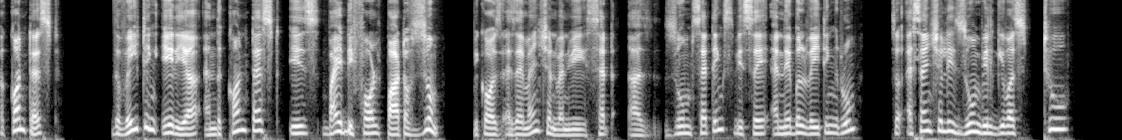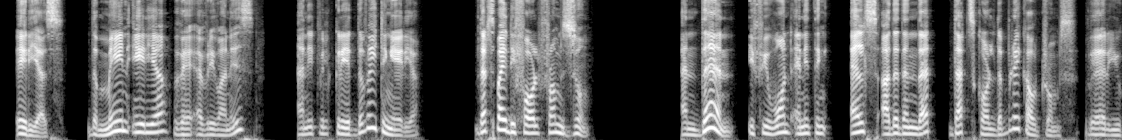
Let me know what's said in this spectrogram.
a contest, the waiting area and the contest is by default part of Zoom because as I mentioned, when we set uh, Zoom settings, we say enable waiting room. So essentially Zoom will give us two areas. The main area where everyone is and it will create the waiting area. That's by default from Zoom. And then if you want anything else other than that, that's called the breakout rooms, where you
